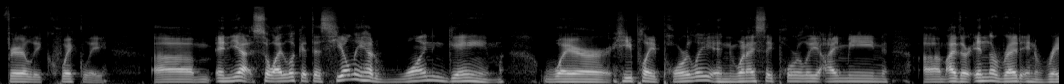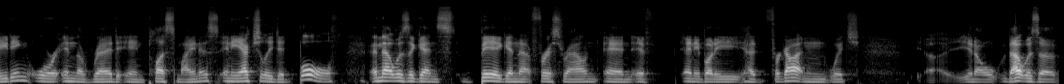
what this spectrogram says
fairly quickly. Um, and yeah, so I look at this. He only had one game where he played poorly. And when I say poorly, I mean um, either in the red in rating or in the red in plus minus. And he actually did both. And that was against Big in that first round. And if anybody had forgotten, which, uh, you know, that was a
